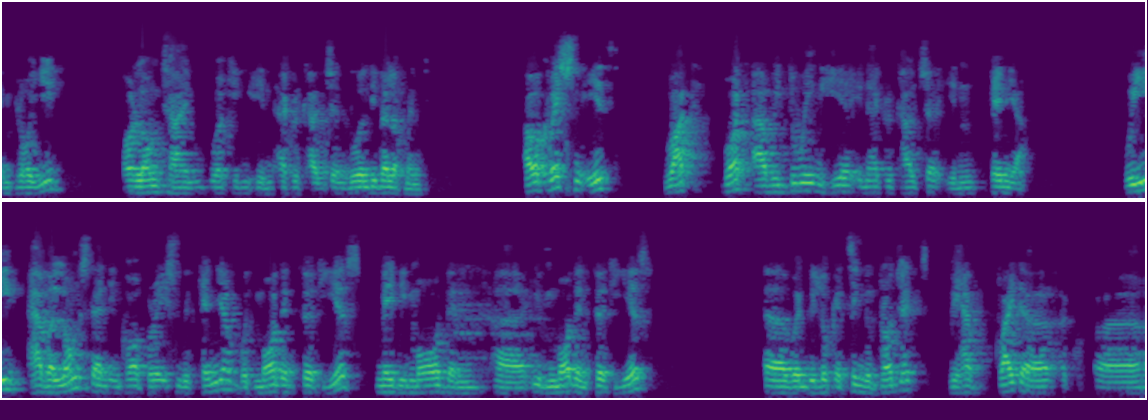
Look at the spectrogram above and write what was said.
employee for a long time working in agriculture and rural development. Our question is, what, what are we doing here in agriculture in Kenya? We have a long-standing cooperation with Kenya with more than 30 years, maybe more than, uh, even more than 30 years. Uh, when we look at single projects, we have quite a, a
